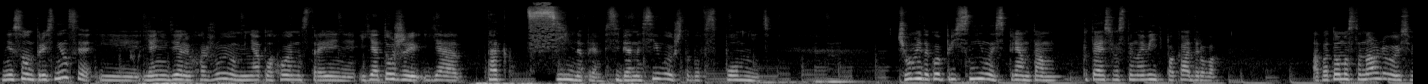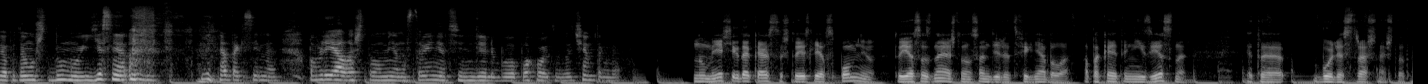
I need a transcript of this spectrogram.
Мне сон приснился, и я неделю хожу, и у меня плохое настроение. И я тоже, я так сильно прям себя насилую, чтобы вспомнить. Чего мне такое приснилось, прям там пытаясь восстановить покадрово. А потом останавливаю себя, потому что думаю, если меня так сильно повлияло, что у меня настроение всю неделю было плохое, то зачем тогда? Ну, мне всегда кажется, что если я вспомню, то я осознаю, что на самом деле это фигня была. А пока это неизвестно, это более страшное что-то.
